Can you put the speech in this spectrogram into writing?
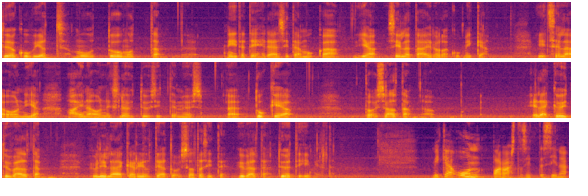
työkuviot muuttuu, mutta niitä tehdään sitä mukaan ja sillä taidolla kuin mikä itsellä on. Ja aina onneksi löytyy sitten myös tukea toisaalta eläköityvältä ylilääkäriltä ja toisaalta sitten hyvältä työtiimiltä. Mikä on parasta sitten siinä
